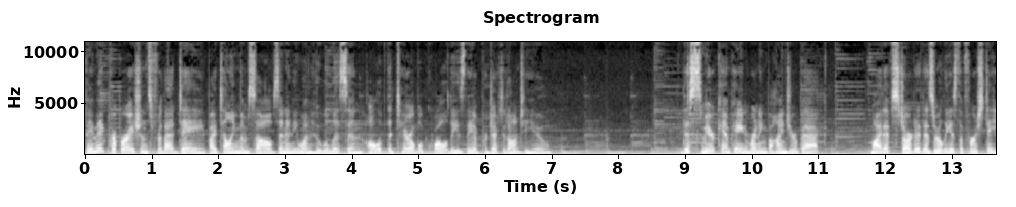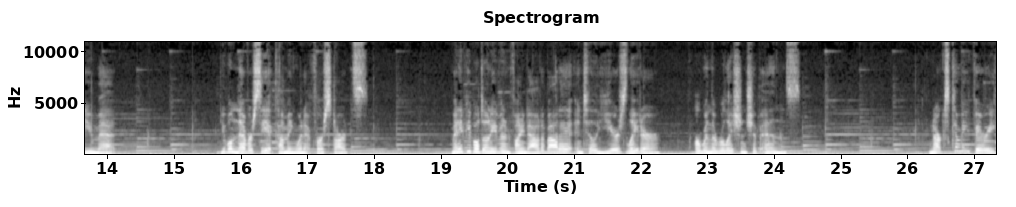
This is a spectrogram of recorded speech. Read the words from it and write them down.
They make preparations for that day by telling themselves and anyone who will listen all of the terrible qualities they have projected onto you. This smear campaign running behind your back might have started as early as the first day you met. You will never see it coming when it first starts. Many people don't even find out about it until years later or when the relationship ends. Narcs can be very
